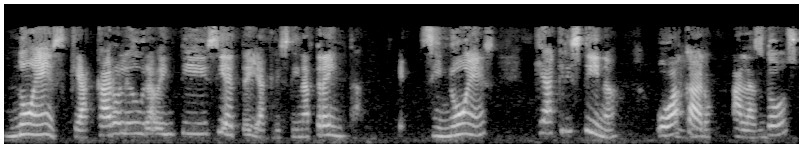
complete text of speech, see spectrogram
no es que a Caro le dura 27 y a Cristina 30 si no es que a Cristina o a Caro, a las dos,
